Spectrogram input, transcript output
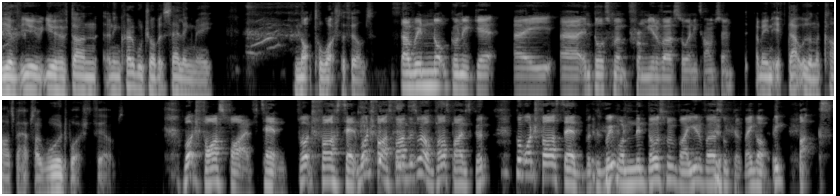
you have you you have done an incredible job at selling me not to watch the films. So we're not going to get a uh, endorsement from Universal anytime soon. I mean, if that was on the cards, perhaps I would watch the films. Watch Fast Five, Ten. Watch Fast Ten. Watch Fast Five as well. Fast Five's good, but watch Fast Ten because we want an endorsement by Universal because they got big bucks.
